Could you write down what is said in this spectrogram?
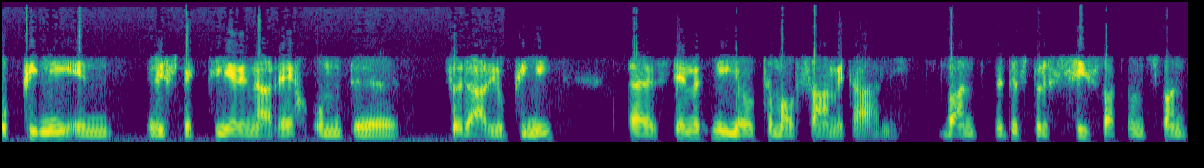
opinie en respekteer en reg om te vir daardie opinie, uh, stem ek nie heeltemal saam met haar nie, want dit is presies wat ons van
